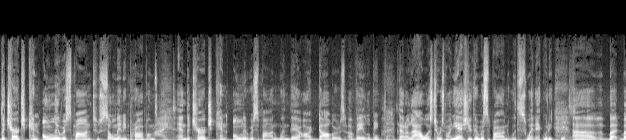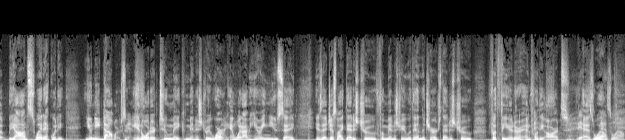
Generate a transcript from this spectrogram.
the church can only respond to so many problems, Right. and the church can only respond when there are dollars available Exactly. that allow us to respond. Yes, you can respond with sweat equity, Yes. uh, but but beyond sweat equity, you need dollars Yes. in order to make ministry work. Right. And what I'm hearing you say is that just like that is true for ministry within the church, that is true for theater and for the arts Yes, as well. as well.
